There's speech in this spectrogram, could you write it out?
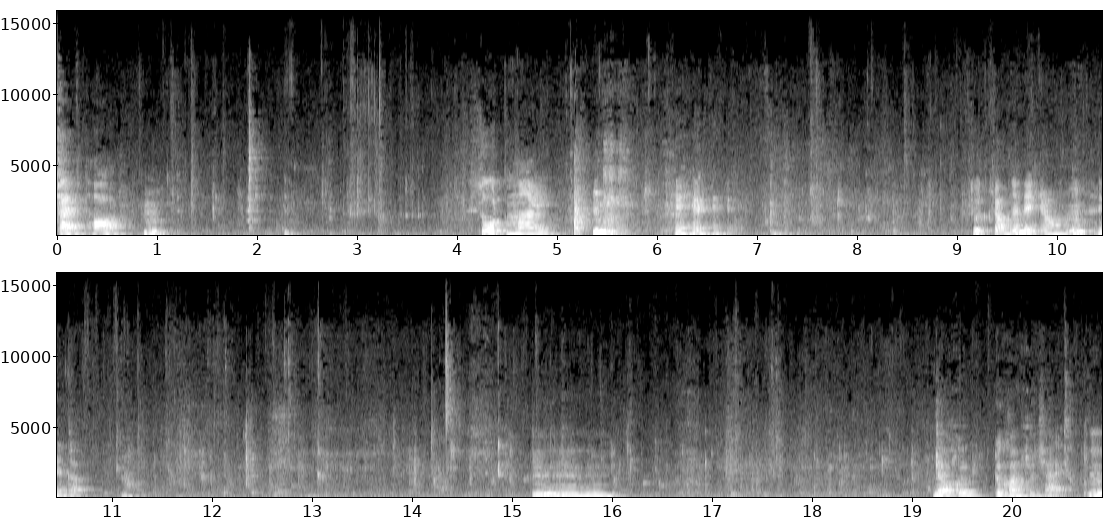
ไก่ทอดอืม สูตรใหม่สุดเก่านั่นเด็ดหยองอืมเดี๋ยวกูทุกคนเข้าใจอืม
